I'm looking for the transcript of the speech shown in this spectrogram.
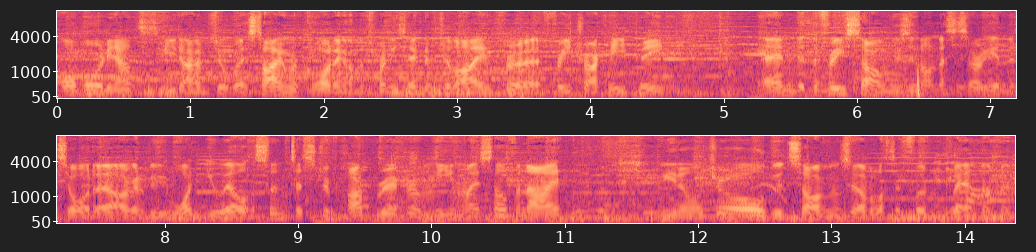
I've already announced a few times, but we're starting recording on the 22nd of July for a free track EP. And the three songs, not necessarily in this order, are going to be What You Will, Sunset Strip, Heartbreaker, and Me, Myself and I. You know, which are all good songs. We have a lot of fun playing them and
